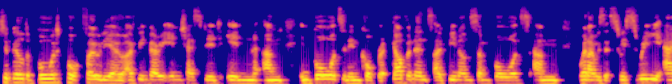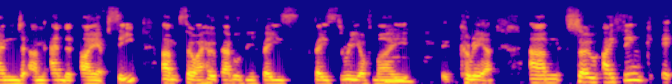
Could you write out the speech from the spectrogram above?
to build a board portfolio. I've been very interested in um, in boards and in corporate governance. I've been on some boards um, when I was at Swiss Re and and at IFC. so I hope that will be phase phase three of my mm. career. so I think it,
